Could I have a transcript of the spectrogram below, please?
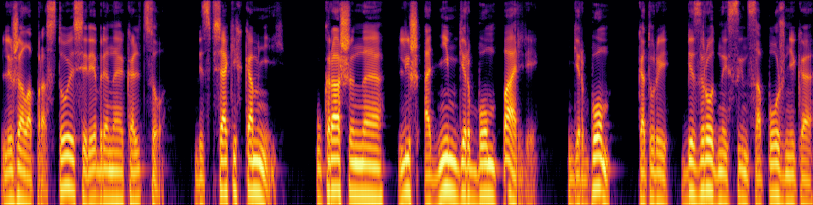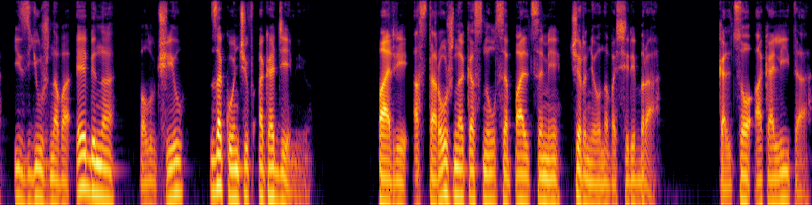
лежало простое серебряное кольцо, без всяких камней, украшенное лишь одним гербом Парри, гербом, который безродный сын сапожника из Южного Эбина получил, закончив академию. Парри осторожно коснулся пальцами черненого серебра. Кольцо Акалита.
